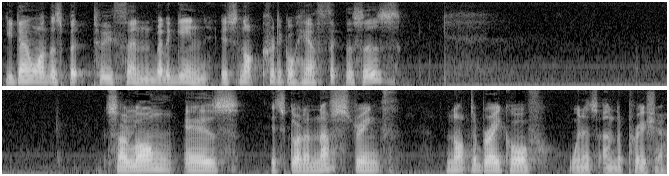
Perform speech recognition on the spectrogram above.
You don't want this bit too thin, but again, it's not critical how thick this is. So long as it's got enough strength not to break off when it's under pressure.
